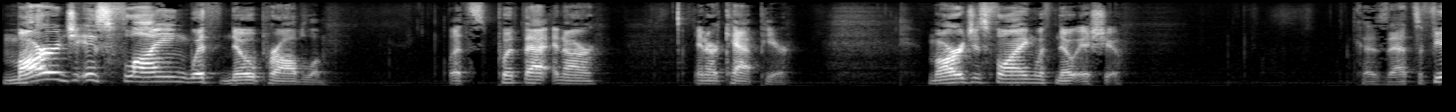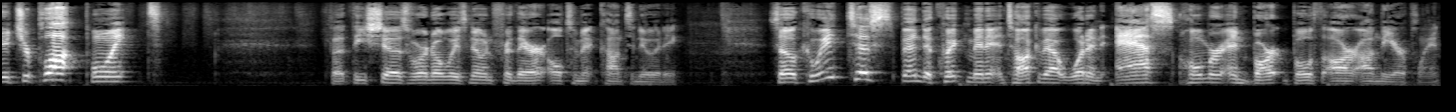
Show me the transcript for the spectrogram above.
Marge is flying with no problem. Let's put that in our in our cap here. Marge is flying with no issue. Because that's a future plot point. But these shows weren't always known for their ultimate continuity. So, can we just spend a quick minute and talk about what an ass Homer and Bart both are on the airplane?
